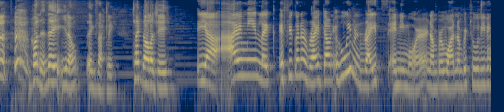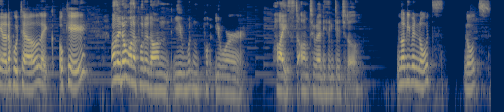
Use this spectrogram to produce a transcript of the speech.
but they, you know, exactly. Technology, yeah, I mean, like, if you're gonna write down, who even writes anymore? Number one, number two, leaving it at a hotel, like, okay. Well, they don't want to put it on. You wouldn't put your heist onto anything digital. Not even notes. Notes.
